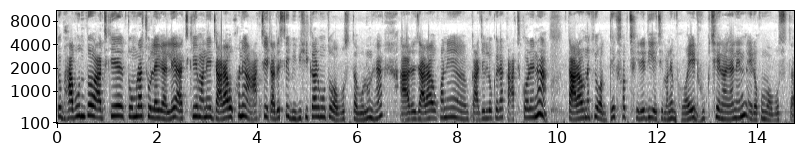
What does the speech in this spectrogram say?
তো ভাবুন তো, আজকে তোমরা চলে গেলে, আজকে মানে যারা ওখানে আছে, তাদের সেই বিভীষিকার মতো অবস্থা, বলুন হ্যাঁ? আর যারা ওখানে কাজের লোকেরা কাজ করে না তারাও নাকি অর্ধেক সব ছেড়ে দিয়েছে মানে ভয়ে ঢুকছে না, জানেন? এরকম অবস্থা।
